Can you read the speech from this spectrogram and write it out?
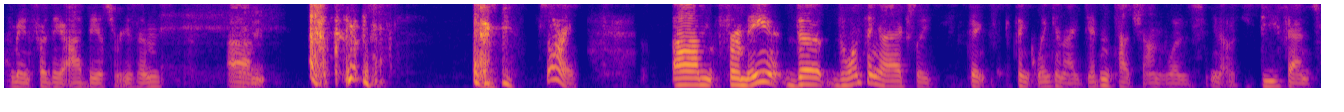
I mean, for the obvious reasons. Um, sorry. Um, for me, the the one thing I actually think think Lincoln I didn't touch on was you know defense.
